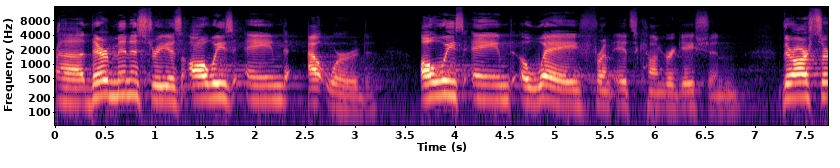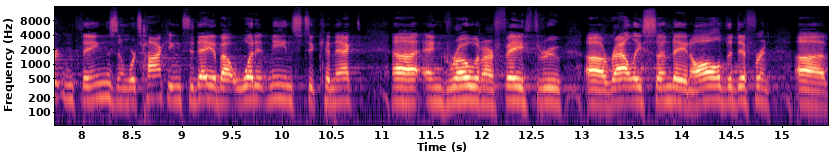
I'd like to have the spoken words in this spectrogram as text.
uh, their ministry is always aimed outward, always aimed away from its congregation. There are certain things, and we're talking today about what it means to connect uh, and grow in our faith through uh, Rally Sunday and all the different uh,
